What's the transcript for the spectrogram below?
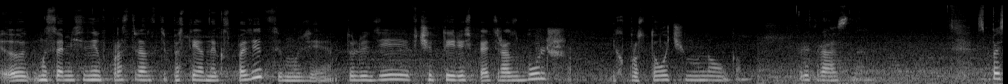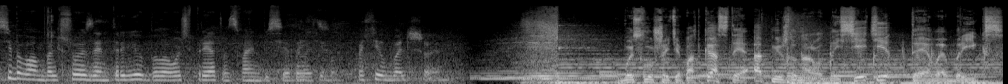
э, мы с вами сидим в пространстве постоянной экспозиции музея, то людей в 4-5 раз больше. Их просто очень много. Прекрасно. Спасибо вам большое за интервью. Было очень приятно с вами беседовать. Спасибо. Спасибо большое. Вы слушаете подкасты от международной сети ТВ Брикс.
